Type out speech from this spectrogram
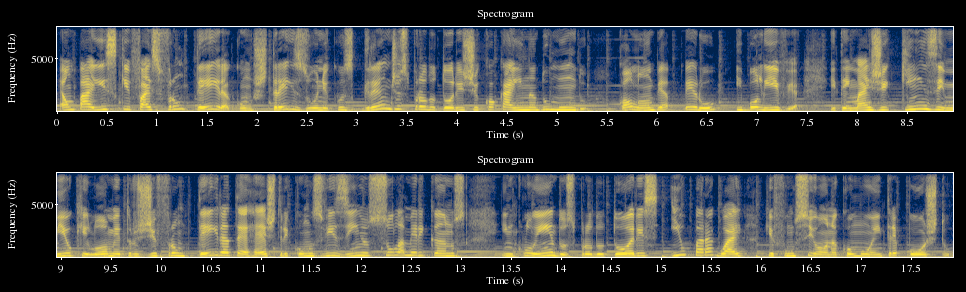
é um país que faz fronteira com os três únicos grandes produtores de cocaína do mundo: Colômbia, Peru e Bolívia, e tem mais de 15 mil quilômetros de fronteira terrestre com os vizinhos sul-americanos, incluindo os produtores e o Paraguai, que funciona como entreposto.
